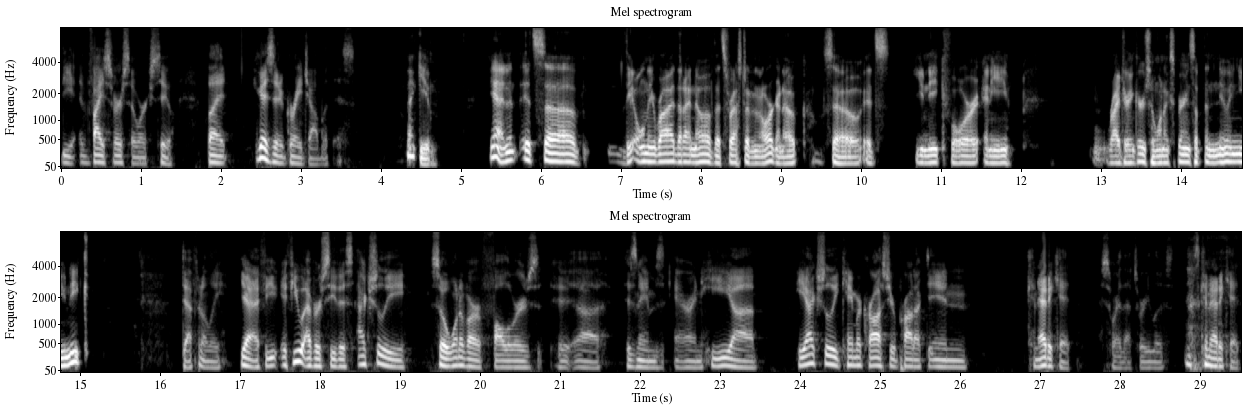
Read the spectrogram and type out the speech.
the vice versa works too. But you guys did a great job with this. Thank you. Yeah, and it, it's uh, the only ride that I know of that's rested in Oregon oak, so it's unique for any ride drinkers who want to experience something new and unique. Definitely, yeah. If you if you ever see this, actually, so one of our followers, uh, his name's Aaron. He uh, he actually came across your product in Connecticut. I swear that's where he lives. It's Connecticut.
